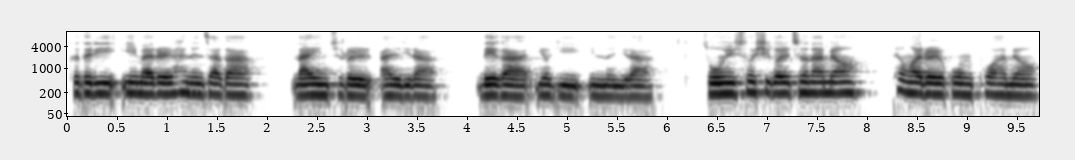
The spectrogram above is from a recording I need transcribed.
그들이 이 말을 하는 자가 나인 줄을 알리라. 내가 여기 있느니라. 좋은 소식을 전하며 평화를 공포하며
